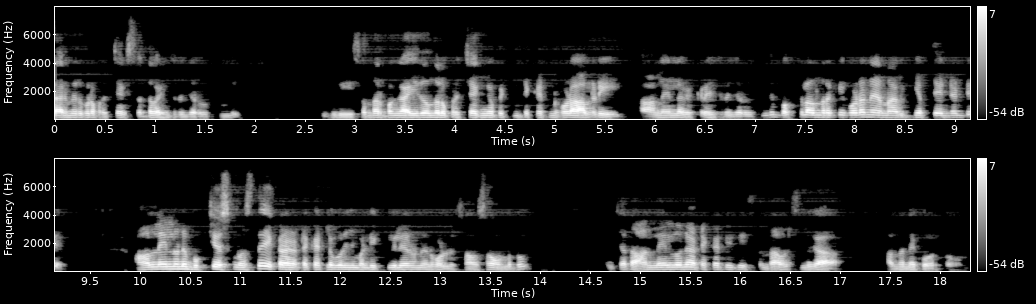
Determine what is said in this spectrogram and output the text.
దాని మీద కూడా ప్రత్యేక శ్రద్ధ వహించడం జరుగుతుంది. ఇప్పుడు ఈ సందర్భంగా ఐదు వందలు ప్రత్యేకంగా పెట్టిన టికెట్ను కూడా ఆల్రెడీ ఆన్లైన్లో విక్రయించడం జరుగుతుంది. భక్తులందరికీ కూడా నేను నా విజ్ఞప్తి ఏంటంటే ఆన్లైన్లోనే బుక్ చేసుకుని వస్తే ఇక్కడ టికెట్ల గురించి మళ్ళీ క్యూలో నిలబడాల్సిన అవసరం ఉండదు. చేత ఆన్లైన్లోనే ఆ టికెట్ తీసుకుని రావాల్సిందిగా అందరినీ కోరుతూ ఉన్నాం.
